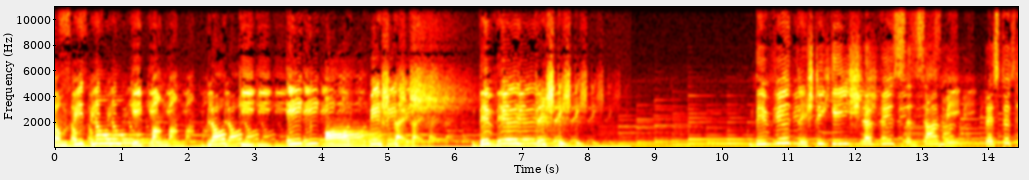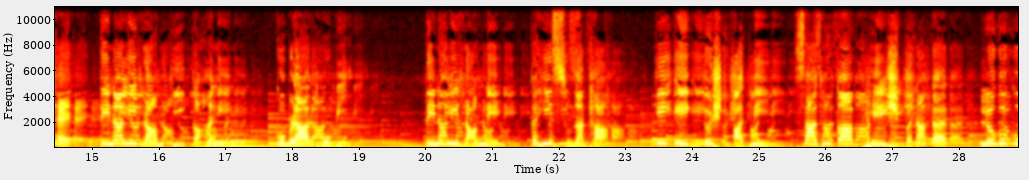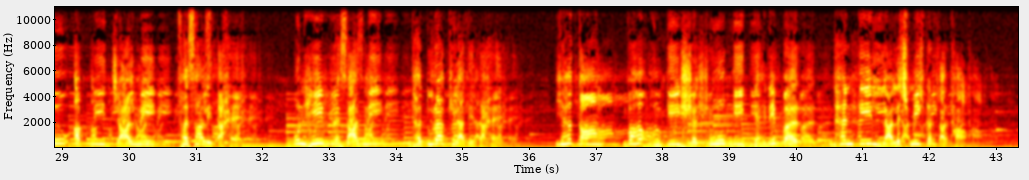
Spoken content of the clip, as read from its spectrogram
संवेदनाओं के पंख ब्लॉग की एक, एक और पेशकश। दिव्य दृष्टि। दिव्य दृष्टि के श्रव्य संसार में प्रस्तुत है तेनाली राम की कहानी कुबड़ा धोबी। तेनाली राम ने कहीं सुना था कि एक दुष्ट आदमी साधु का भेष बनाकर लोगों को अपने जाल में फंसा लेता है। उन्हें प्रसाद में धतूरा खिला देता है। यह काम वह उनके शत्रुओं के कहने पर धन के लालच में करता था।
